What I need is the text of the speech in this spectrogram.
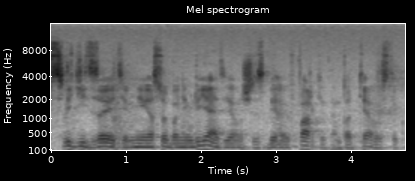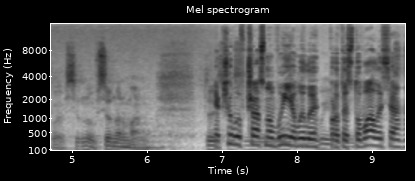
Следить за этим не особо не влияет. Я вон сейчас бегаю в парке, там подтягиваюсь, такое. Все, ну, все нормально. Якщо ви вчасно виявили, протестувалися,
